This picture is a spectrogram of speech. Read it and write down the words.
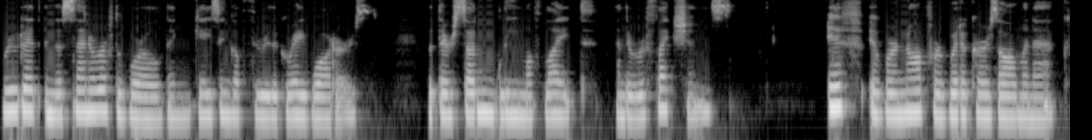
rooted in the center of the world and gazing up through the gray waters, with their sudden gleam of light and the reflections. If it were not for Whitaker's almanac,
